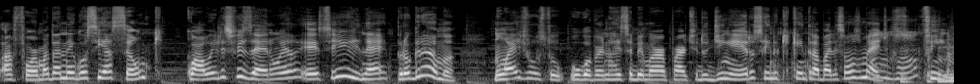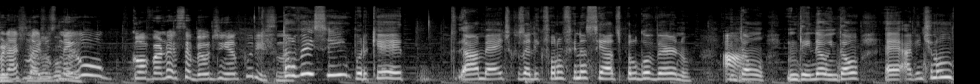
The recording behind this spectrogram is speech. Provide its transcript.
a forma da negociação que, qual eles fizeram esse né, programa. Não é justo o governo receber a maior parte do dinheiro, sendo que quem trabalha são os médicos. Fim. Na verdade, não é justo nem o governo receber o dinheiro por isso, né? Talvez sim, porque há médicos ali que foram financiados pelo governo. Ah. Então, entendeu? Então, é, a gente não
